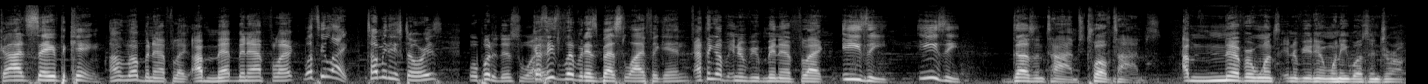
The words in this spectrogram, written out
God save the king. I love Ben Affleck. I've met Ben Affleck. What's he like? Tell me these stories. We'll put it this way. Because he's living his best life again. I think I've interviewed Ben Affleck easy, easy, dozen times, twelve times. I've never once interviewed him when he wasn't drunk.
